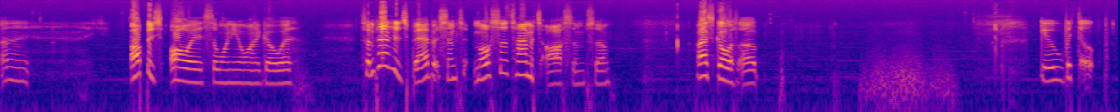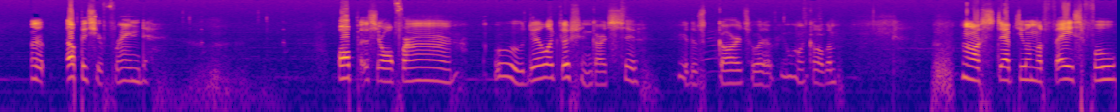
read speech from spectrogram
Uh, up is always the one you want to go with. Sometimes it's bad, but some most of the time it's awesome, so. Let's go with up. Go with up. Up, up is your friend. Up is your friend. Ooh, they like shin guards too. Or those guards or whatever you want to call them. Oh, stepped you in the face, fool.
